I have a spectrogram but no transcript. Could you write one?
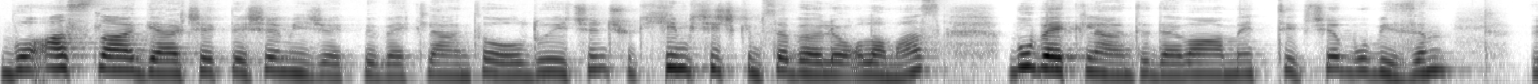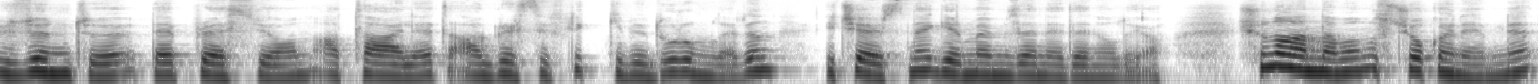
bu asla gerçekleşemeyecek bir beklenti olduğu için çünkü kim hiç kimse böyle olamaz. Bu beklenti devam ettikçe bu bizim üzüntü, depresyon, atalet, agresiflik gibi durumların içerisine girmemize neden oluyor. Şunu anlamamız çok önemli.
